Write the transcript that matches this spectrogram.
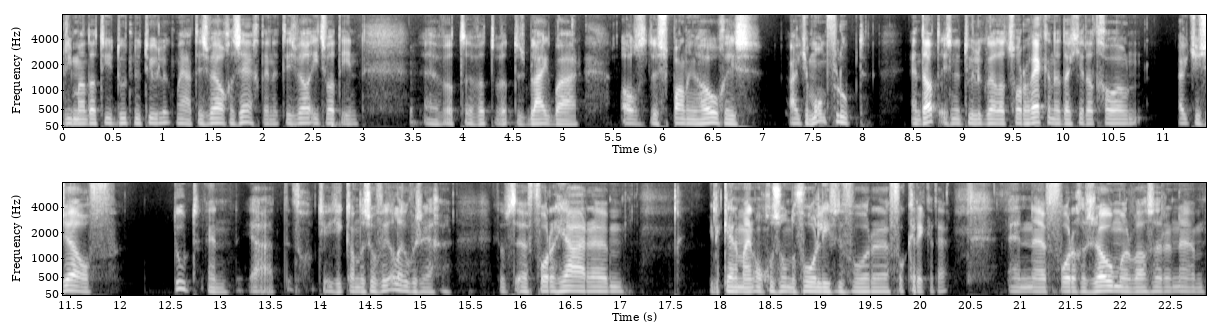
prima dat hij het doet natuurlijk. Maar ja, het is wel gezegd. En het is wel iets wat in, uh, wat, wat, wat dus blijkbaar als de spanning hoog is, uit je mond vloept. En dat is natuurlijk wel het zorgwekkende, dat je dat gewoon uit jezelf doet. En ja, je, kan er zoveel over zeggen. Uh, vorig jaar, um, jullie kennen mijn ongezonde voorliefde voor, voor cricket. Hè? En vorige zomer was er een, um,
